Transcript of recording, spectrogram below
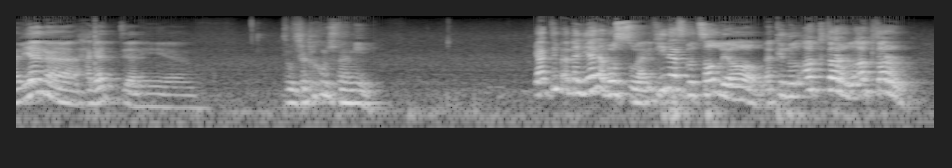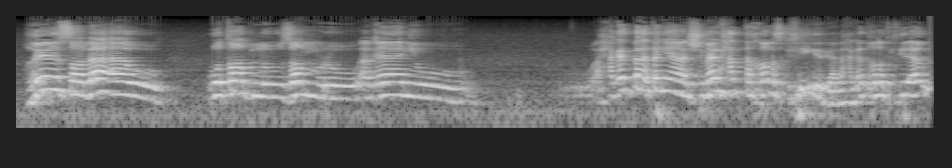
مليانة حاجات يعني أنتوا شكلكم مش فاهمين. يعني بتبقى مليانة بصوا يعني في ناس بتصلي آه لكن الأكتر الأكتر هيصة بقى و... وطبل وزمر وأغاني و... وحاجات بقى تانية شمال حتى خالص كتير يعني حاجات غلط كتير قوي.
